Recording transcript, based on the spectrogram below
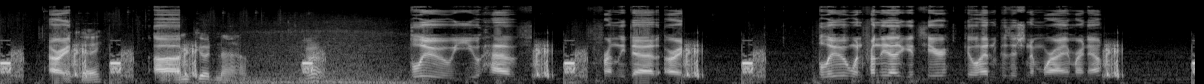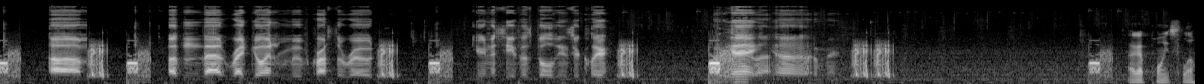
Alright, Okay. uh, I'm good now. Blue, you have friendly dad. Alright. Blue, when friendly dad gets here, go ahead and position him where I am right now. Um, other than that, red, go ahead and move across the road. You're gonna see if those buildings are clear. Okay, uh, I got point slow.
